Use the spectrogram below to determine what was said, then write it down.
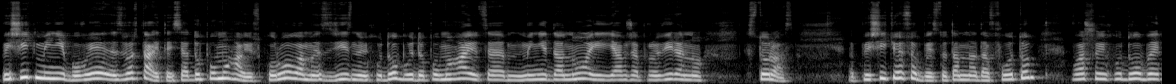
пишіть мені, бо ви звертайтеся, допомагаю з коровами, з різною худобою, допомагаю. Це мені дано і я вже провірено сто раз. Пишіть особисто, там треба фото вашої худоби,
